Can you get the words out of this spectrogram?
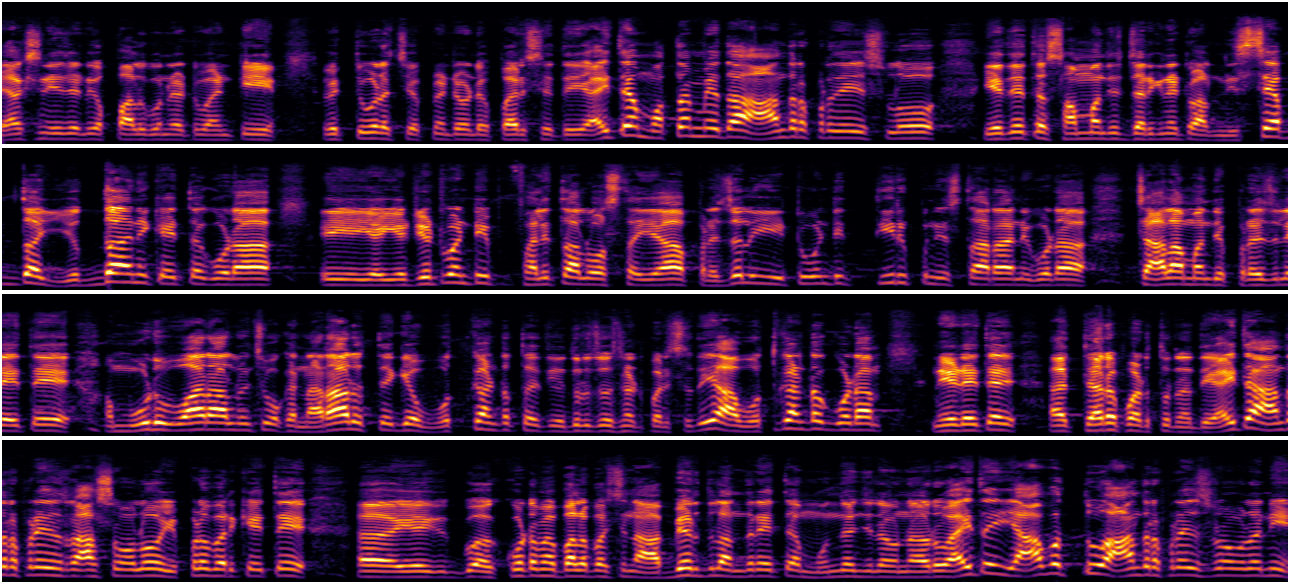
ఎలక్షన్ ఏజెంట్గా పాల్గొన్నటువంటి వ్యక్తి కూడా చెప్పినటువంటి పరిస్థితి. అయితే మొత్తం మీద ఆంధ్రప్రదేశ్లో ఏదైతే సంబంధించి జరిగినటువంటి నిశ్శబ్ద యుద్ధానికైతే కూడా ఈ- ఎటువంటి ఫలితాలు వస్తాయా? ప్రజలు ఇటువంటి తీర్పునిస్తారా అని కూడా చాలా మంది ప్రజలైతే మూడు వారాల నుంచి ఒక నరాలు తెగే ఉత్కంఠతో అయితే ఎదురు చూసిన పరిస్థితి. ఆ ఉత్కంఠ కూడా నేడైతే తెరపడుతున్నది. అయితే ఆంధ్రప్రదేశ్ రాష్ట్రంలో ఇప్పటివరకైతే కూటమి బలపరిచిన అభ్యర్థులు అందరైతే ముందంజలో ఉన్నారు. అయితే యావత్తు ఆంధ్రప్రదేశ్లోని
